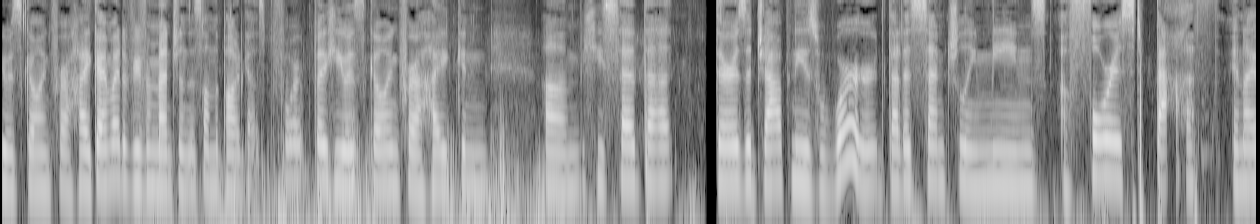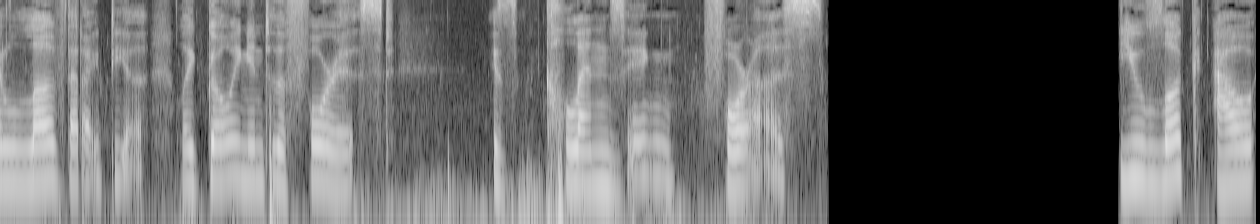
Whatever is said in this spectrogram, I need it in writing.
he was going for a hike. I might have even mentioned this on the podcast before, but he was going for a hike and um, he said that there is a Japanese word that essentially means a forest bath. And I love that idea. Like going into the forest is cleansing for us you look out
